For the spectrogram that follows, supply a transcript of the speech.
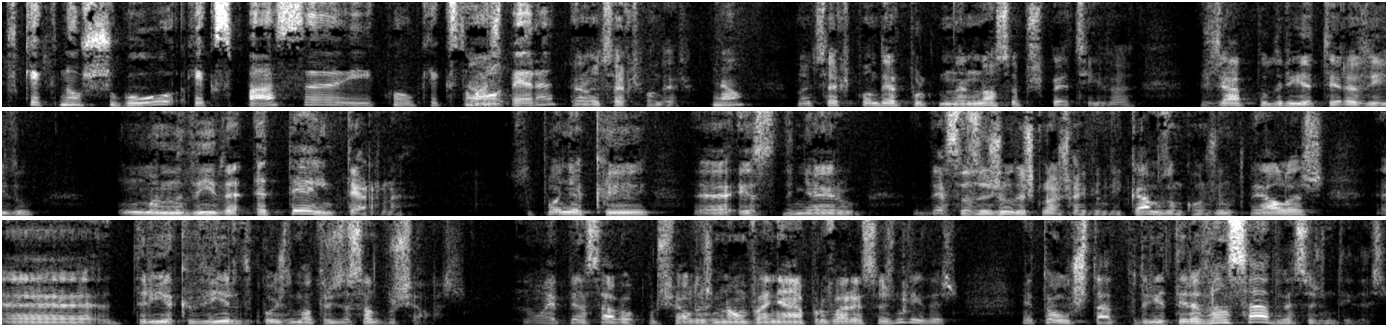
porque é que não chegou, o que é que se passa e com o que é que estão eu à não, espera? Eu não lhe sei responder. Não? Não lhe sei responder porque, na nossa perspectiva, já poderia ter havido uma medida até interna. Suponha que esse dinheiro dessas ajudas que nós reivindicamos, um conjunto delas, uh, teria que vir depois de uma autorização de Bruxelas. Não é pensável que Bruxelas não venha a aprovar essas medidas. Então o Estado poderia ter avançado essas medidas.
